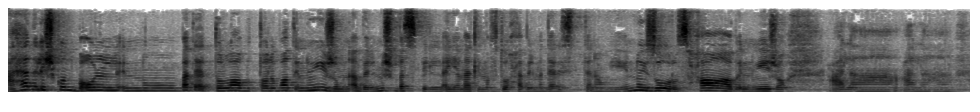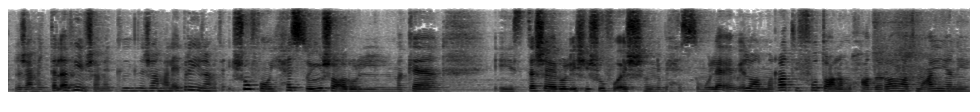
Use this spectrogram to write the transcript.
على هذا ليش كنت بقول إنه بدأ الطلاب والطالبات إنه يجوا من قبل مش بس بالأيامات المفتوحة بالمدارس الثانوية إنه يزوروا أصحاب إنه يجوا. على على لجامعة تل ابيب جامعة الجامعة العبرية جامعة يشوفوا يحسوا يشعروا المكان يستشعروا الإشي يشوفوا إيش هن بحسوا ملائم لهم مرات يفوتوا على محاضرات معينة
